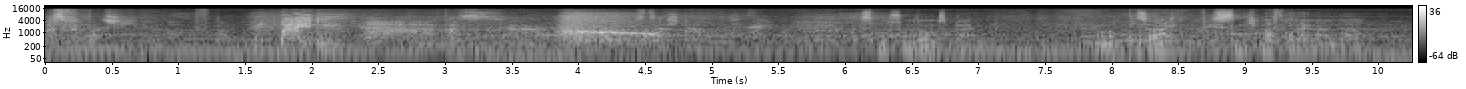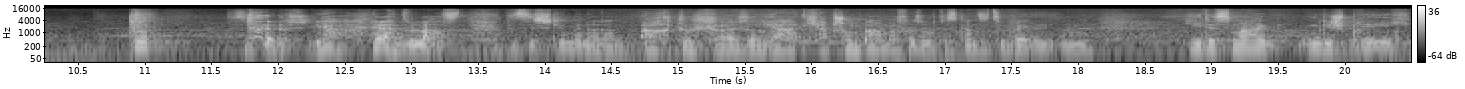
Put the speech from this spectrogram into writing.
Was für Maschine? Mit beiden? Ja, was? Das zerstört mich, ey. Das muss unter uns bleiben. 100 Die Prozent. beiden wissen nicht mal voneinander. Ja, ja, du lachst. Das ist Schlimme daran. Ach du Scheiße. Ja, ich habe schon ein paar Mal versucht, das Ganze zu beenden. Jedes Mal im Gespräch,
